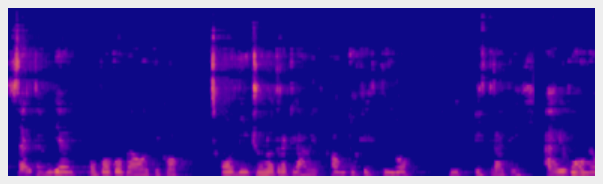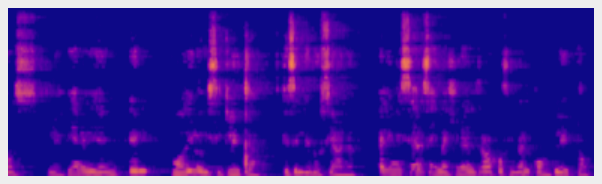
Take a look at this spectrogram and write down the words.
ser también un poco caótico, o dicho en otra clave, autogestivo y estratégico. A algunos les viene bien el modelo bicicleta, que es el de Luciana. Al iniciar se imagina el trabajo final completo,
